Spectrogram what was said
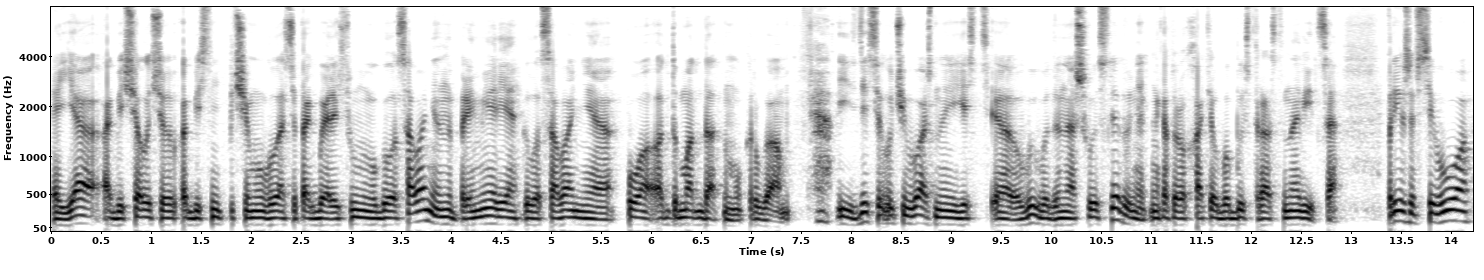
Я обещал еще объяснить, почему власти так боялись умного голосования на примере голосования по одномандатным округам. И здесь очень важные есть э, выводы нашего исследования, на которых хотел бы быстро остановиться. Прежде всего,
